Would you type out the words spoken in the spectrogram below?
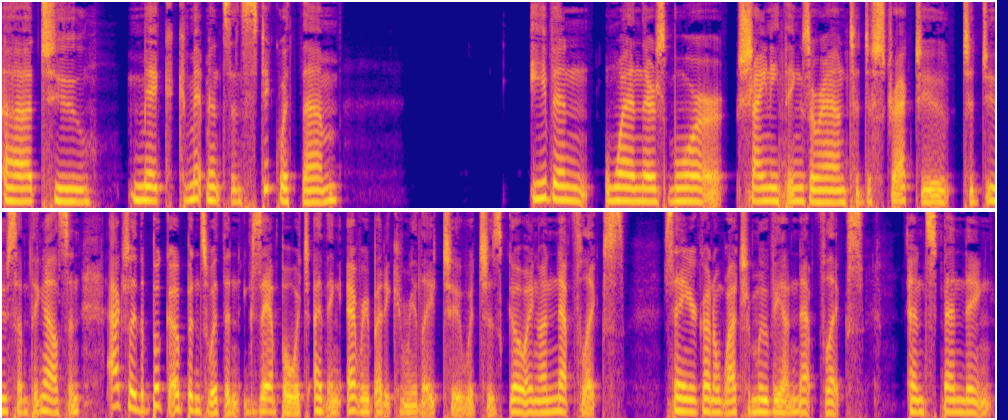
uh, to make commitments and stick with them, even when there's more shiny things around to distract you to do something else. And actually, the book opens with an example which I think everybody can relate to, which is going on Netflix, saying you're going to watch a movie on Netflix and spending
